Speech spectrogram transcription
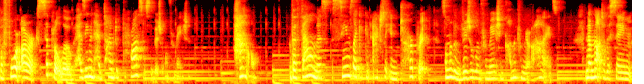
before our occipital lobe has even had time to process the visual information. How? The thalamus seems like it can actually interpret some of the visual information coming from your eyes. Now, not to the same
